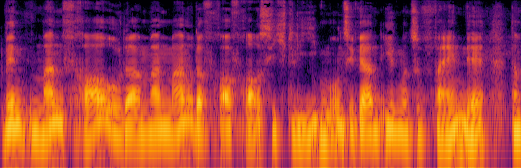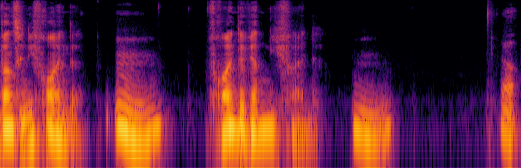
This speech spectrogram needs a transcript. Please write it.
wenn Mann, Frau oder Mann, Mann oder Frau, Frau sich lieben und sie werden irgendwann zu Feinde, dann waren sie nie Freunde. Mhm. Freunde werden nie Feinde. Mhm. Ja.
